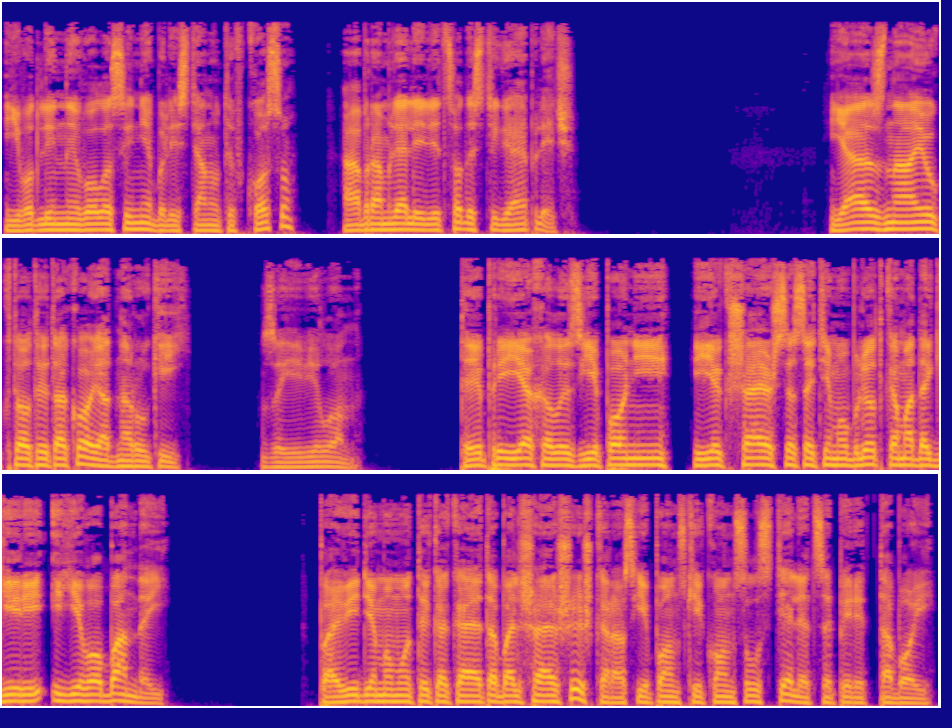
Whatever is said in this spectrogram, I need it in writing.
Его длинные волосы не были стянуты в косу, а обрамляли лицо, достигая плеч. «Я знаю, кто ты такой, однорукий», — заявил он. «Ты приехал из Японии и якшаешься с этим ублюдком Адагири и его бандой. По-видимому, ты какая-то большая шишка, раз японский консул стелется перед тобой».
